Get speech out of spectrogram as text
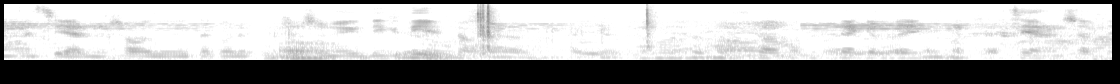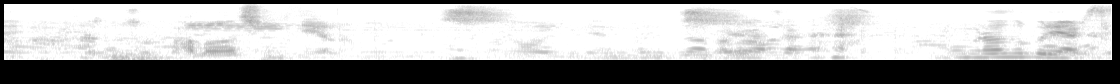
আমার চেয়ারম্যান সহযোগিতা করে প্রশাসনিক দিক দিয়ে চেয়ারম্যান সাথে ভালো আছেন আমরাও তো করে আসছি।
